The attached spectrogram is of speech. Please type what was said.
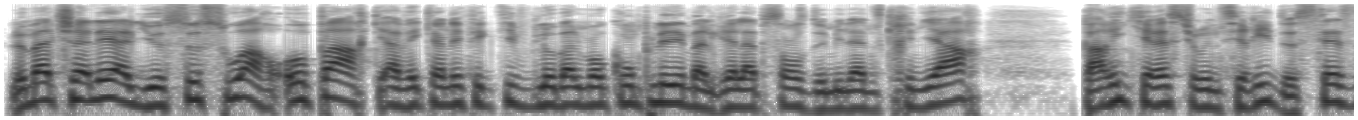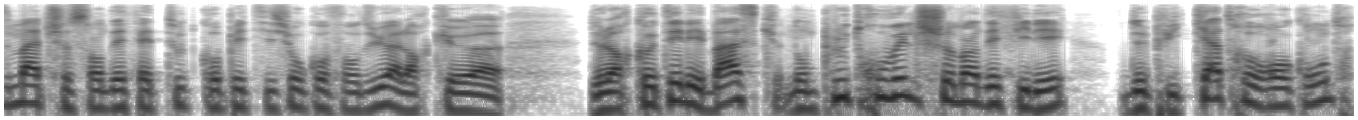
Le match aller a lieu ce soir au Parc avec un effectif globalement complet malgré l'absence de Milan Skriniar. Paris qui reste sur une série de 16 matchs sans défaite, toutes compétitions confondues, alors que euh, de leur côté, les Basques n'ont plus trouvé le chemin défilé depuis 4 rencontres.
